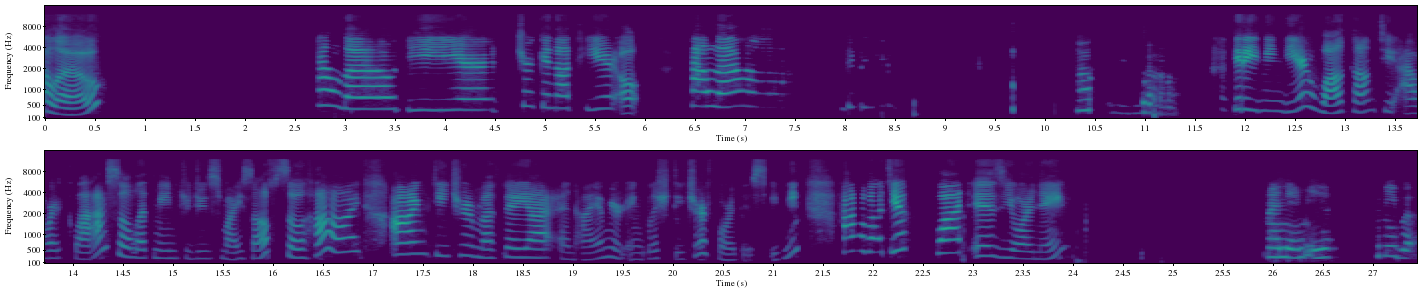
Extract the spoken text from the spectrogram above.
Hello? Hello, dear. Teacher cannot hear. Oh, hello. Good evening, dear. Welcome to our class. So let me introduce myself. So hi, I'm teacher Mathea and I am your English teacher for this evening. How about you? What is your name? My name is Niba.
